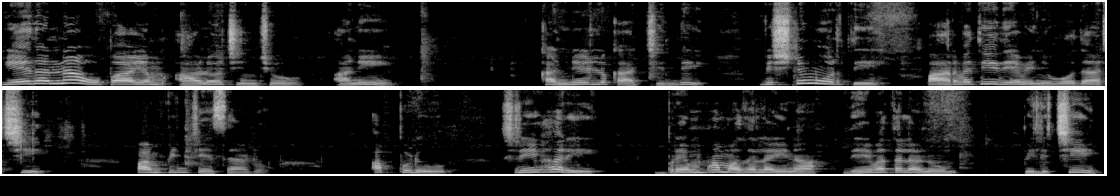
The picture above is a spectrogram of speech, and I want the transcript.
ఏదన్నా ఉపాయం ఆలోచించు అని కన్నీళ్ళు కార్చింది. విష్ణుమూర్తి పార్వతీదేవిని ఓదార్చి పంపించేశాడు. అప్పుడు శ్రీహరి బ్రహ్మ మొదలైన దేవతలను పిలిచి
